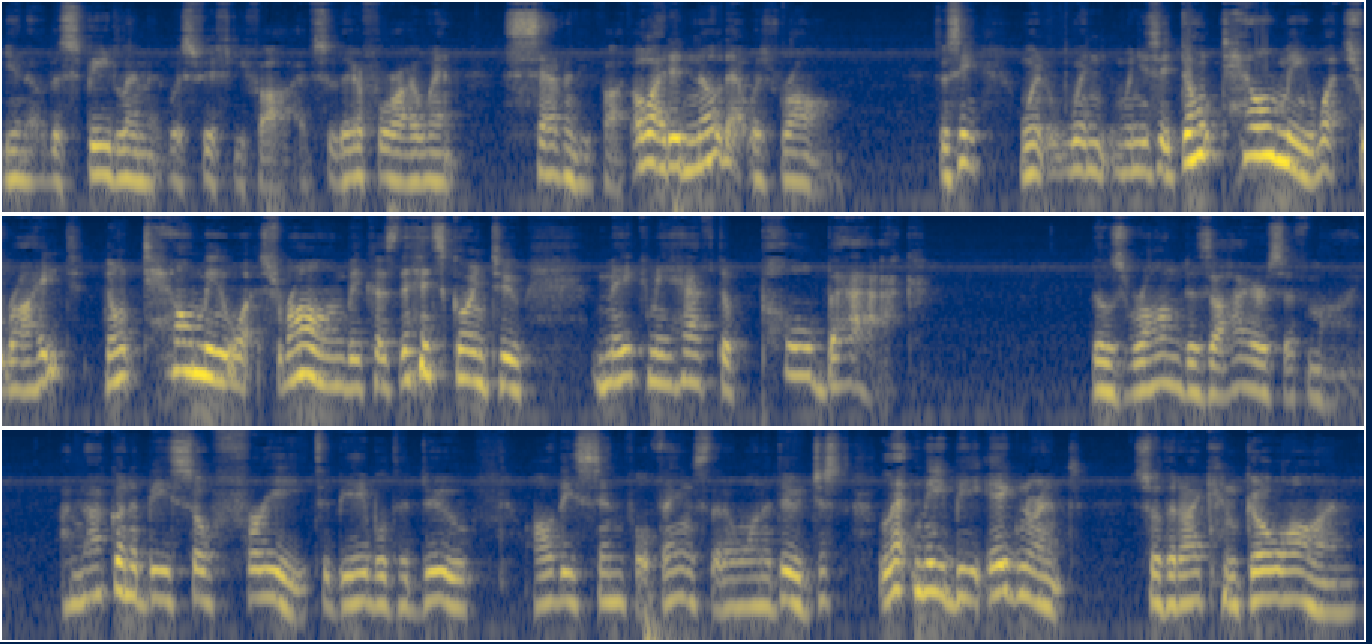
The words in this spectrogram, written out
you know, the speed limit was 55, so therefore I went 75. Oh, I didn't know that was wrong. So see, when, when, when you say, don't tell me what's right, don't tell me what's wrong, because then it's going to make me have to pull back those wrong desires of mine. I'm not going to be so free to be able to do all these sinful things that I want to do. Just let me be ignorant so that I can go on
